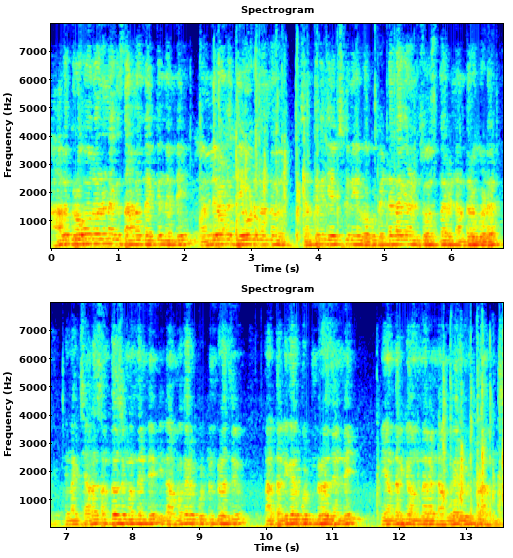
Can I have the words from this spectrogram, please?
వాళ్ళ గృహంలోనే నాకు స్థానం దక్కిందండి. మందిరంలో దేవుడు నన్ను చెంతగా చేర్చుకుని ఒక బిడ్డలాగా నన్ను చూస్తున్నారండి అందరూ కూడా. ఇది నాకు చాలా సంతోషంగా ఉందండి. ఇది అమ్మగారి పుట్టినరోజు నా తల్లిగారి పుట్టినరోజు అండి. మీ అందరికీ ఉన్నారండి అమ్మగారి గురించి ప్రార్థించి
